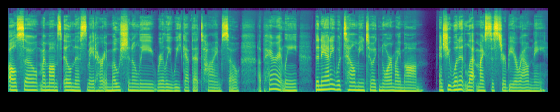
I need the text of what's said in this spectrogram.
Also, my mom's illness made her emotionally really weak at that time, so apparently, the nanny would tell me to ignore my mom, and she wouldn't let my sister be around me.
